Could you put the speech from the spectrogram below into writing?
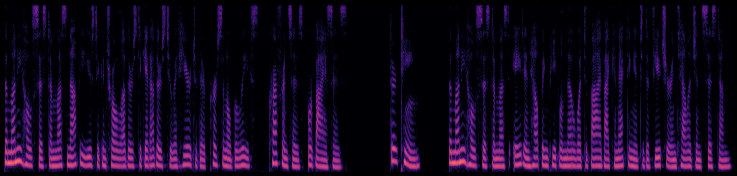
The money whole system must not be used to control others to get others to adhere to their personal beliefs, preferences, or biases. 13. The money whole system must aid in helping people know what to buy by connecting it to the future intelligence system.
